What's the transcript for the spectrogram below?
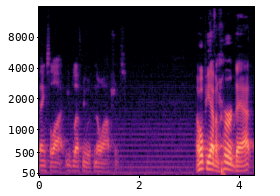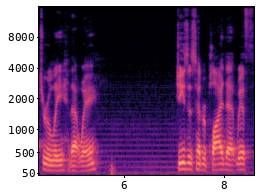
thanks a lot. You've left me with no options. I hope you haven't heard that truly that way. Jesus had replied that with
